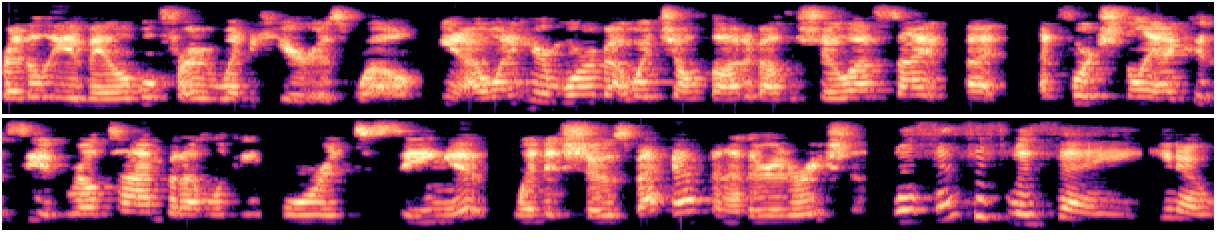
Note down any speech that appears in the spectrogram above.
readily available for everyone to hear as well. You know, I want to hear more about what y'all thought about the show last night, but unfortunately I couldn't see it in real time, but I'm looking forward to seeing it when it shows back up in other iterations. Well, since this was a, you know,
